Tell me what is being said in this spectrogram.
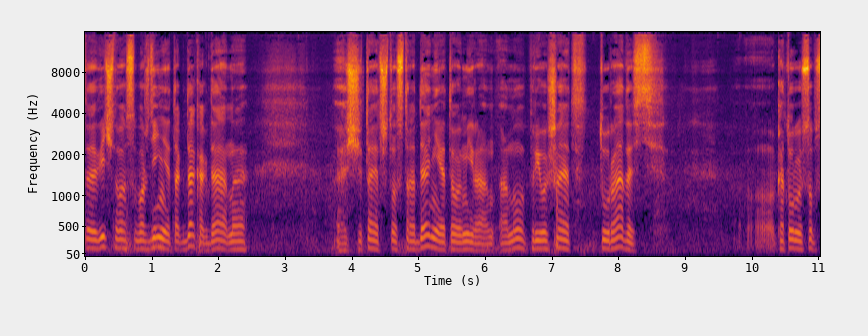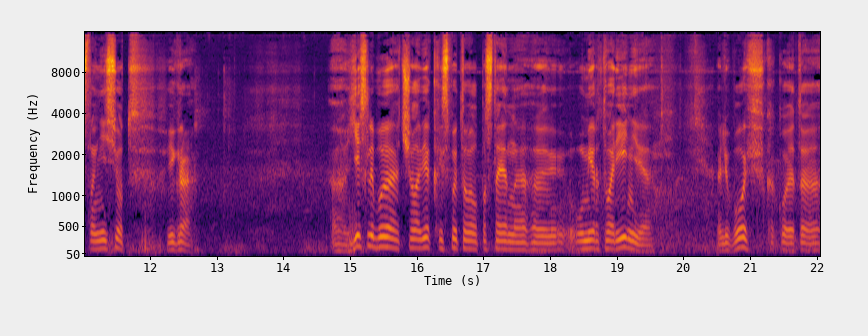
э, вечного освобождения тогда, когда она э, считает, что страдание этого мира, оно превышает ту радость, э, которую, собственно, несет игра. Если бы человек испытывал постоянно умиротворение, любовь, какое-то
